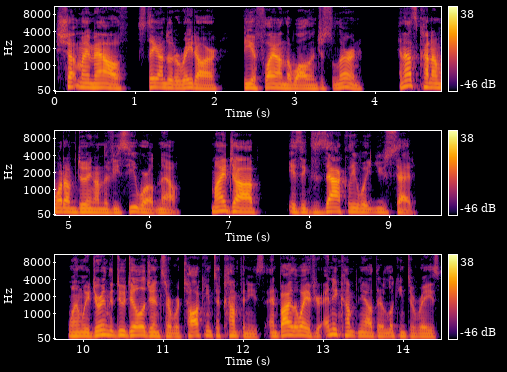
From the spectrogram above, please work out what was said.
shut my mouth, stay under the radar, be a fly on the wall, and just learn. And that's kind of what I'm doing on the VC world now. My job is exactly what you said. When we're doing the due diligence or we're talking to companies, and by the way, if you're any company out there looking to raise,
